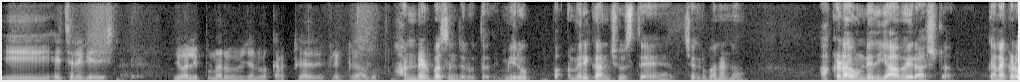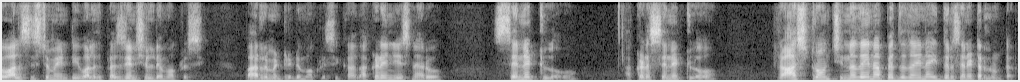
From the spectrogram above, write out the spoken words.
ఈ హెచ్చరిక చేసినారు. ఇవాళ ఈ పునర్విభజనలో కరెక్ట్గా అది రిఫ్లెక్ట్ కాబోతుంది. హండ్రెడ్ పర్సెంట్ జరుగుతుంది. మీరు అమెరికాను చూస్తే చక్రపాణి అన్న అక్కడ ఉండేది యాభై రాష్ట్రాలు. కానీ అక్కడ వాళ్ళ సిస్టమ్ ఏంటి? వాళ్ళది ప్రెసిడెన్షియల్ డెమోక్రసీ పార్లమెంటరీ డెమోక్రసీ కాదు. అక్కడ ఏం చేసినారు? సెనెట్లో అక్కడ సెనెట్లో రాష్ట్రం చిన్నదైనా పెద్దదైనా ఇద్దరు సెనేటర్లు ఉంటారు.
